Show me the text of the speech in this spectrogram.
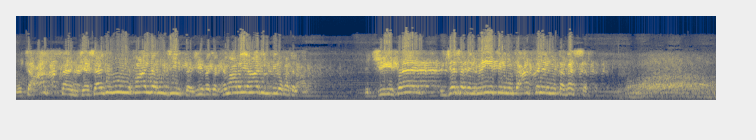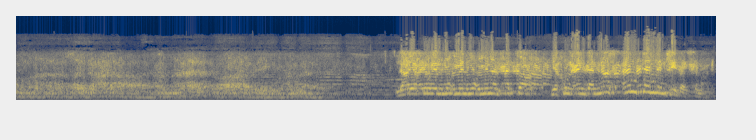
وتعفن جسده يقال له جيفة جيفة الحمار هي هذه في لغة العرب. الجيفة الجسد الميت المتعفن المتفسر. لا يكون المؤمن مؤمنا حتى يكون عند الناس أنت من جيفة الحمار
